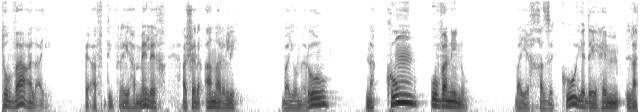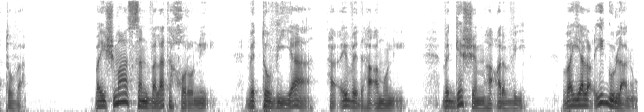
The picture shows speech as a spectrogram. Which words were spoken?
טובה עלי, ואף דברי המלך אשר אמר לי. ויאמרו, נקום ובנינו, ויחזקו ידיהם לטובה. וישמע סנבלת החורוני, וטוביה העבד העמוני, וגשם הערבי, וילעיגו לנו,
